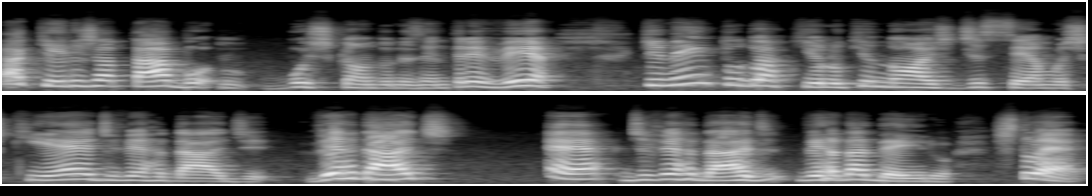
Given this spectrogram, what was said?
Aqui ele já está buscando nos entrever que nem tudo aquilo que nós dissemos que é de verdade, verdade, é de verdade verdadeiro. Isto é,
